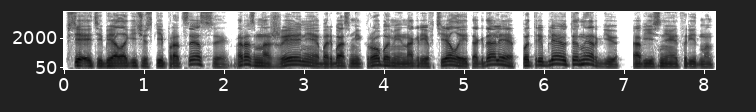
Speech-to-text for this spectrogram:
Все эти биологические процессы, размножение, борьба с микробами, нагрев тела и так далее, потребляют энергию, объясняет Фридман.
